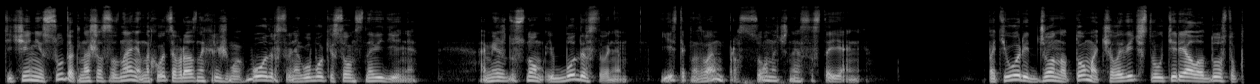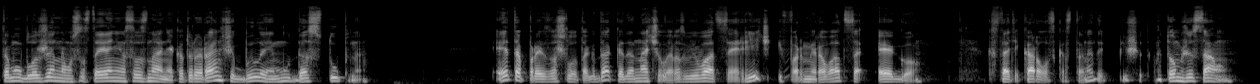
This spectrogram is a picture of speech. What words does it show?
В течение суток наше сознание находится в разных режимах – бодрствования, глубокий сон, сновидения. А между сном и бодрствованием есть так называемое просоночное состояние. По теории Джона Тома, человечество утеряло доступ к тому блаженному состоянию сознания, которое раньше было ему доступно. Это произошло тогда, когда начала развиваться речь и формироваться эго. Кстати, Карлос Кастанеда пишет о том же самом –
